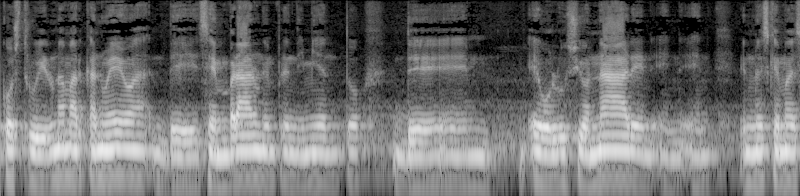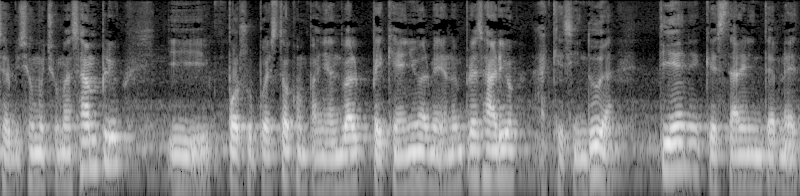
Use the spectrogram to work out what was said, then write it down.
construir una marca nueva, de sembrar un emprendimiento, de evolucionar en, en, en, un esquema de servicio mucho más amplio y por supuesto acompañando al pequeño, al mediano empresario a que sin duda tiene que estar en Internet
